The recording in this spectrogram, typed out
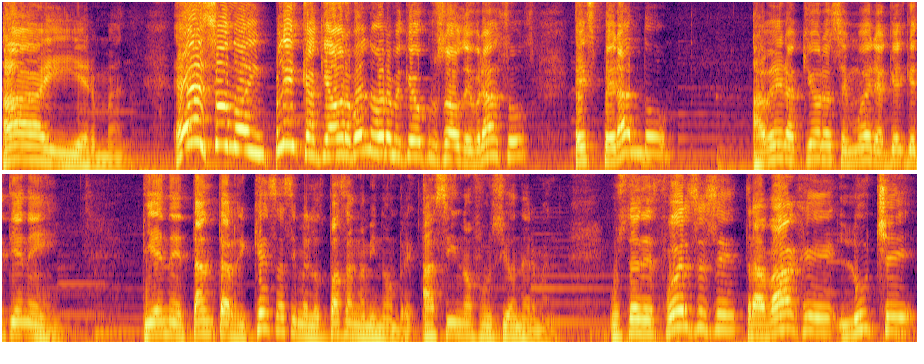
Ay, hermano. Eso no implica que ahora, bueno, ahora me quedo cruzado de brazos, esperando a ver a qué hora se muere aquel que tiene tiene tantas riquezas y me los pasan a mi nombre. Así no funciona, hermano. Usted esfuércese, trabaje, luche,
